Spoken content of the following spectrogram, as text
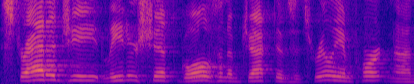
strategy, leadership, goals, and objectives, it's really important on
